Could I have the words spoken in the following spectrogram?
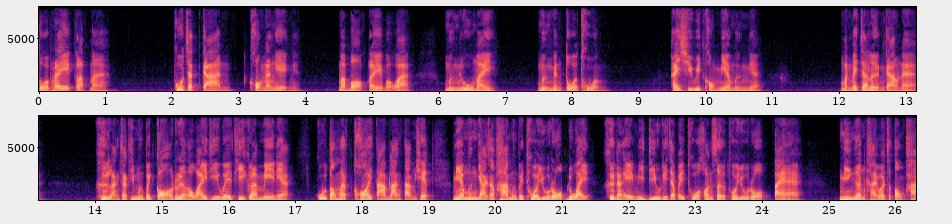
ตัวพระเอกกลับมา ผู้จัดการของนางเอกเนี่ย มาบอกพระเอกบอกว่า มึงรู้ไหม มึงเป็นตัวถ่วง ให้ชีวิตของเมียมึงเนี่ย มันไม่เจริญก้าวหน้า คือหลังจากที่มึงไปก่อเรื่องเอาไว้ที่เวทีแกรมมี่เนี่ย กูต้องมาคอยตามล้างตามเช็ด เมียมึงอยากจะพามึงไปทัวร์ยุโรปด้วย คือนางเอกมีดีลที่จะไปทัวร์คอนเสิร์ตทั่วยุโรป แต่มีเงื่อนไขว่าจะต้องพา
